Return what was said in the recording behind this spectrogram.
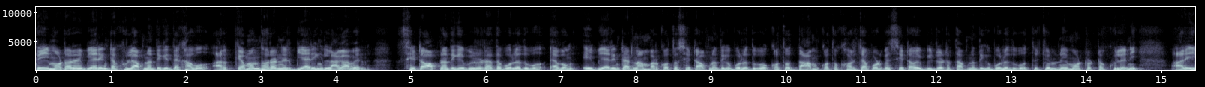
তো এই মোটরের বিয়ারিংটা খুলে আপনাদেরকে দেখাবো, আর কেমন ধরনের বিয়ারিং লাগাবেন সেটাও আপনাদেরকে এই ভিডিওটাতে বলে দেবো এবং এই বিয়ারিংটার নাম্বার কত সেটাও আপনাদেরকে বলে দেবো, কত দাম, কত খরচা পড়বে সেটাও এই ভিডিওটাতে আপনাদেরকে বলে দেবো। তো চলুন এই মোটরটা খুলে নিই। আর এই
